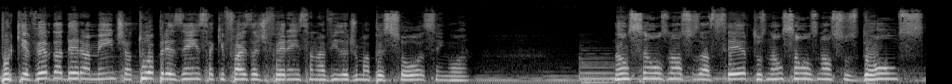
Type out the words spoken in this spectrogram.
porque verdadeiramente a tua presença que faz a diferença na vida de uma pessoa, Senhor. Não são os nossos acertos, não são os nossos dons,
